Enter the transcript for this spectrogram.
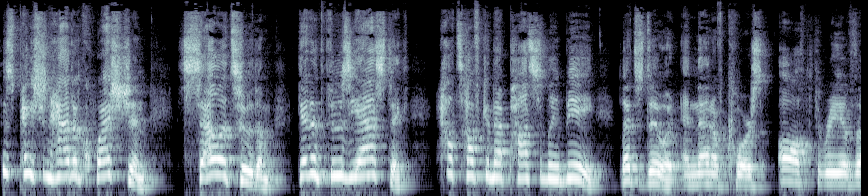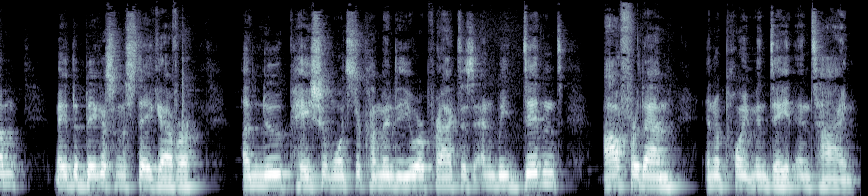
This patient had a question. Sell it to them. Get enthusiastic. How tough can that possibly be? Let's do it. And then, of course, all three of them made the biggest mistake ever. A new patient wants to come into your practice, and we didn't offer them an appointment date and time.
